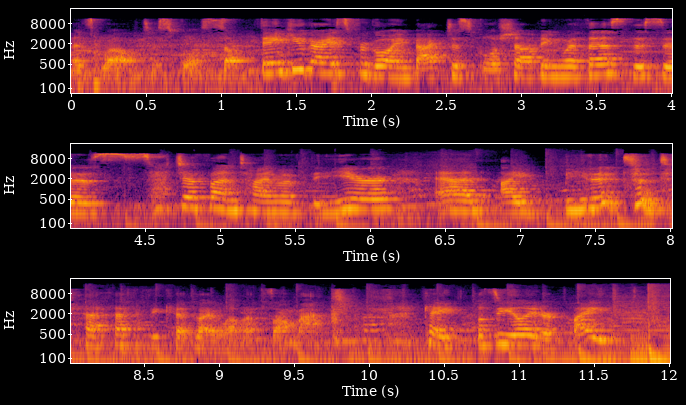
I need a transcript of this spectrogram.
as well to school. So thank you guys for going back to school shopping with us. This is such a fun time of the year and I beat it to death because I love it so much. Okay, we'll see you later. Bye.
